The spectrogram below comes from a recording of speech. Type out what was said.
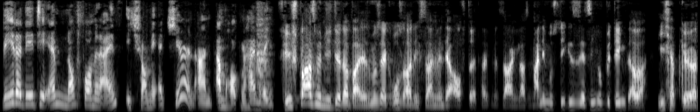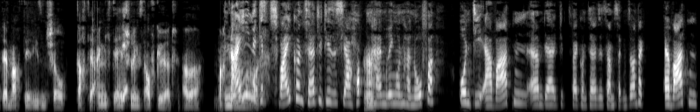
weder DTM noch Formel 1. Ich schaue mir Ed Sheeran an am Hockenheimring. Viel Spaß wünsche ich dir dabei. Das muss ja großartig sein, wenn der auftritt, habe ich mir sagen lassen. Meine Musik ist es jetzt nicht unbedingt, aber ich habe gehört, der macht eine Riesenshow. Dachte eigentlich, der hätte ja. schon längst aufgehört, aber macht Nein, er gibt zwei Konzerte dieses Jahr, Hockenheimring ja. und Hannover. Und die erwarten, ähm, der gibt zwei Konzerte Samstag und Sonntag, erwarten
